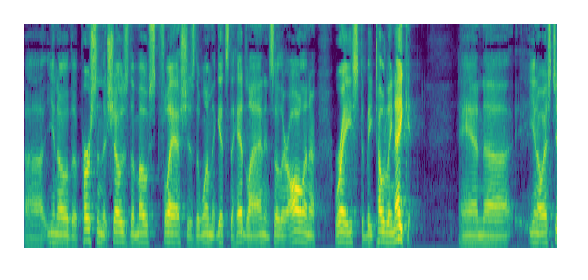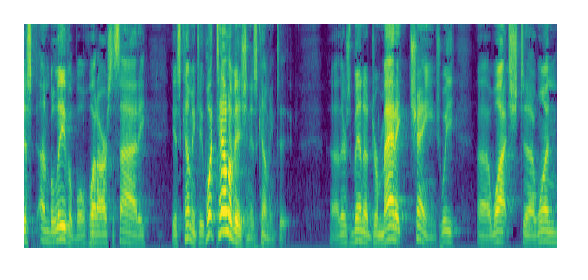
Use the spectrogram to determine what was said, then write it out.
uh, you know, the person that shows the most flesh is the one that gets the headline. And so they're all in a race to be totally naked. And, uh, you know, it's just unbelievable what our society is coming to, what television is coming to. Uh, there's been a dramatic change. We uh, watched uh, one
